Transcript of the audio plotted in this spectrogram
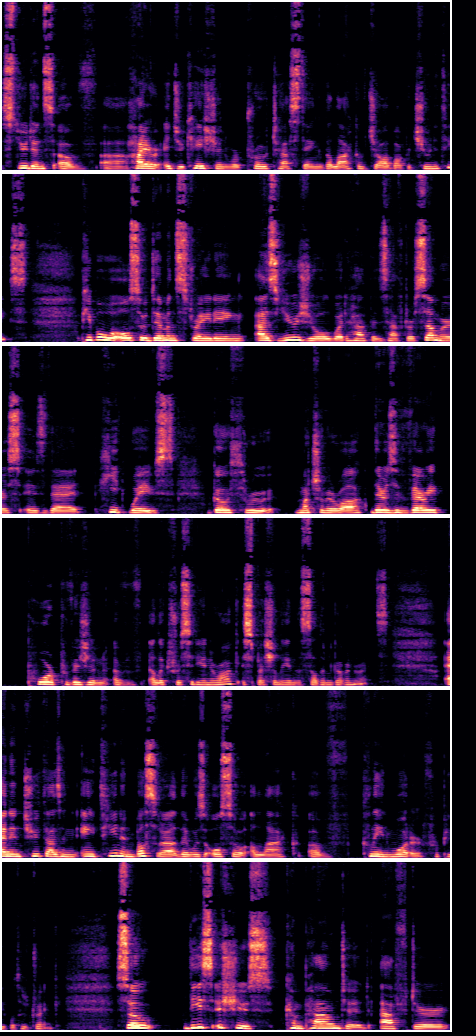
students of uh, higher education were protesting the lack of job opportunities. People were also demonstrating, as usual, what happens after summers is that heat waves go through much of Iraq. There's a very poor provision of electricity in Iraq, especially in the southern governorates. And in 2018 in Basra, there was also a lack of clean water for people to drink. So these issues compounded after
